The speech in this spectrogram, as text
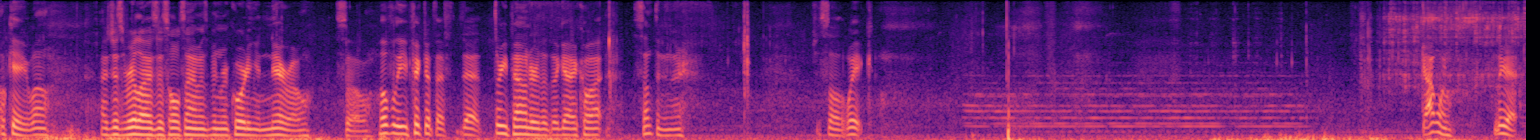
Okay, well, I just realized this whole time has been recording in narrow. So hopefully you picked up that that three pounder that the guy caught. Something in there. Just saw the wake. Got one. Look at that.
